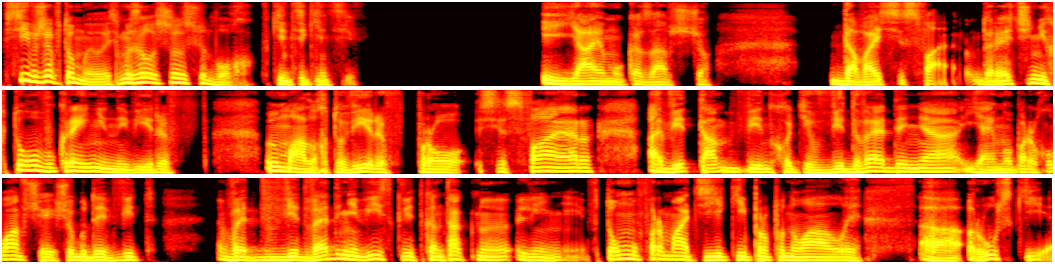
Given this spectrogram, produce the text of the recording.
Всі вже втомились. Ми залишились удвох в кінці кінців. І я йому казав, що давай сісфаєр. До речі, ніхто в Україні не вірив. Мало хто вірив про сісфаєр, а від там він хотів відведення. Я йому порахував, що якщо буде від вед- відведення військ від контактної лінії в тому форматі, який пропонували а, русські,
